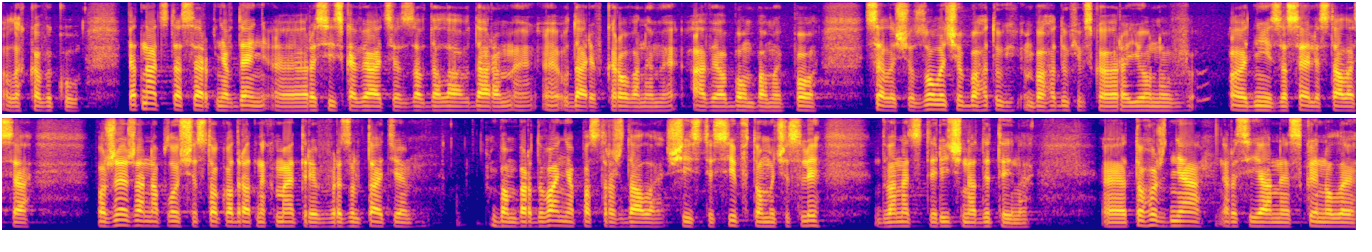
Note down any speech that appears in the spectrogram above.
легковику. 15 серпня в день е, російська авіація завдала ударами, е, ударів керованими авіабомбами по селищу Золочів Богодух- Богодухівського району. В одній з оселі сталася пожежа на площі 100 квадратних метрів. В результаті бомбардування постраждало 6 осіб, в тому числі 12-річна дитина. Е, Того ж дня росіяни скинули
